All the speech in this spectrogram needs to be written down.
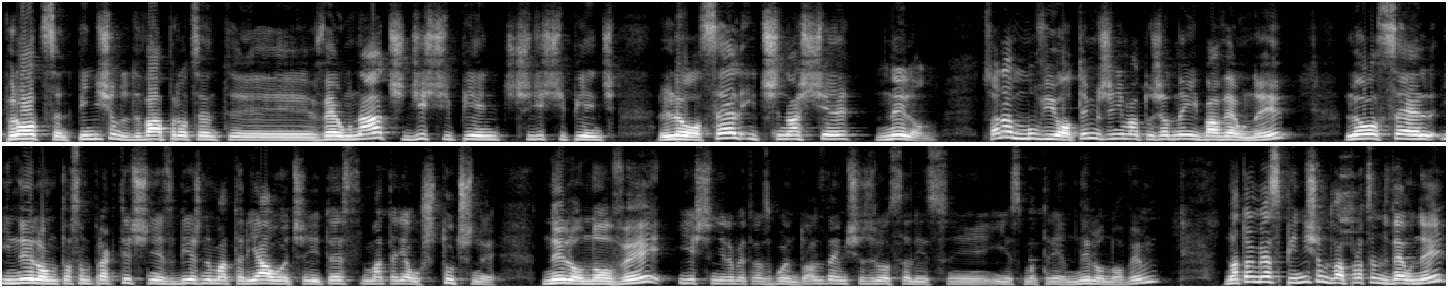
procent, 52% y, wełna, 35, 35 leocel i 13 nylon. Co nam mówi o tym, że nie ma tu żadnej bawełny, Leocel i nylon to są praktycznie zbieżne materiały, czyli to jest materiał sztuczny, nylonowy. Jeszcze nie robię teraz błędu, ale zdaje mi się, że leocel jest, jest materiałem nylonowym. Natomiast 52% wełny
